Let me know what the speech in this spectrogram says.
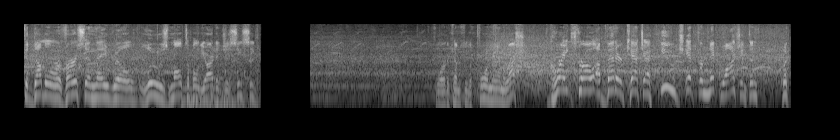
the double reverse, and they will lose multiple yardages. CC. Florida comes with a four-man rush. Great throw, a better catch, a huge hit from Nick Washington, but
